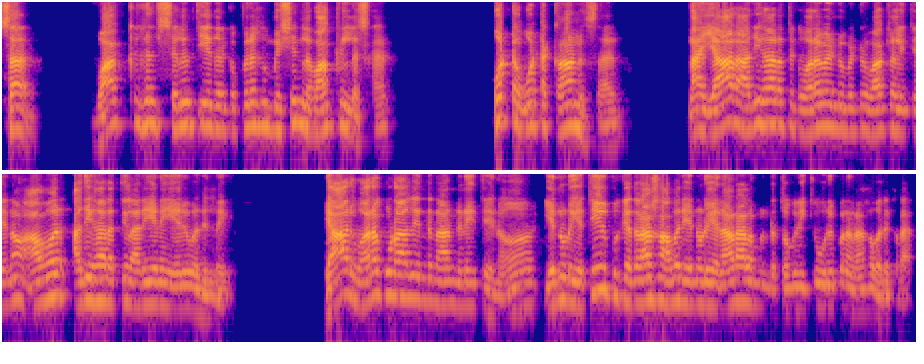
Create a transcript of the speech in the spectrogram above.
சார் வாக்குகள் செலுத்தியதற்கு பிறகு மிஷின்ல வாக்கு இல்லை சார். ஓட்ட ஓட்ட காணு சார். நான் யார் அதிகாரத்துக்கு வர வேண்டும் என்று வாக்களித்தேனோ அவர் அதிகாரத்தில் அரியணை ஏறுவதில்லை. யார் வரக்கூடாது என்று நான் நினைத்தேனோ என்னுடைய தீர்ப்புக்கு எதிராக அவர் என்னுடைய நாடாளுமன்ற தொகுதிக்கு உறுப்பினராக வருகிறார்.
